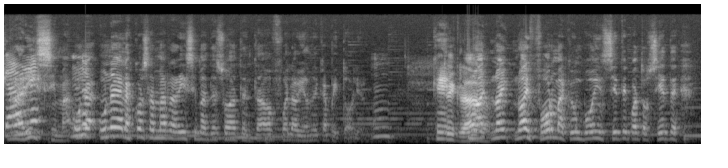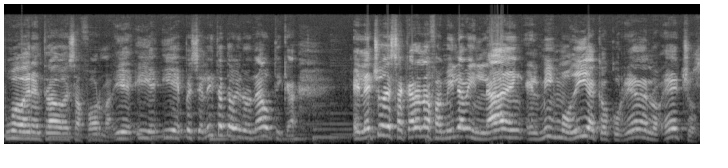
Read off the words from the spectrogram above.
rarísimas. Una, una, de las cosas más rarísimas de esos atentados fue el avión de Capitolio. Mm. Que no, hay, no, hay, no, hay, forma que un Boeing 747 pudo haber entrado de esa forma. Y, y, y especialistas de aeronáutica el hecho de sacar a la familia Bin Laden el mismo día que ocurrieran los hechos,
